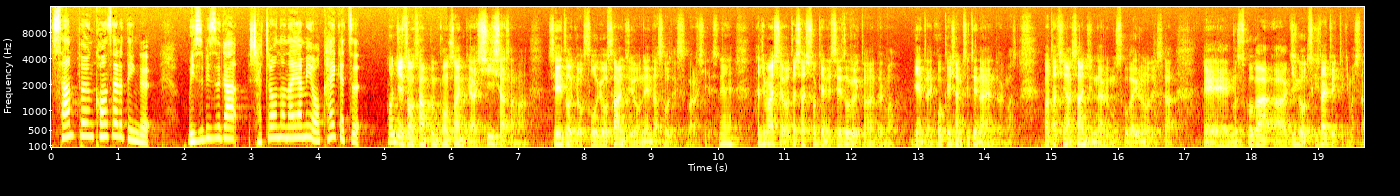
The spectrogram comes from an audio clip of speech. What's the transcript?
3分コンサルティング。ウィズビズが社長の悩みを解決。本日の3分コンサルティングは C 社様。製造業創業34年だそうです。素晴らしいですね。はじめまして、私は首都圏で製造業を営んでおります。現在、後継者について悩んでおります。私には30になる息子がいるのですが、えー、息子が事業を継ぎたいと言ってきました。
